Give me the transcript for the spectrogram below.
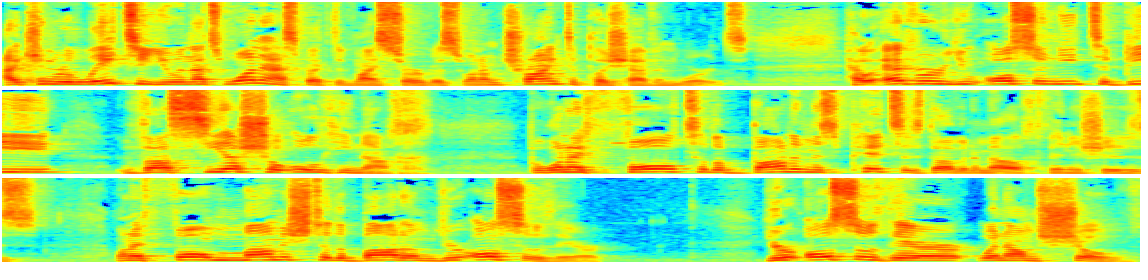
I can relate to you, and that's one aspect of my service when I'm trying to push heavenwards. However, you also need to be vasiya shaul hinach. But when I fall to the bottomless pits, as David Melech finishes, when I fall mamish to the bottom, you're also there. You're also there when I'm shov,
